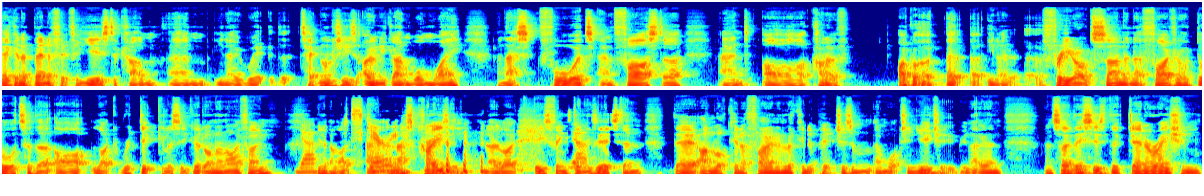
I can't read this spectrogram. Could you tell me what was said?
they're going to benefit for years to come. Um, you know, the technology is only going one way, and that's forwards and faster. And our kind of, I've got a, a, a you know a three year old son and a five year old daughter that are like ridiculously good on an iPhone. Yeah, you know, like and, and, that's crazy. you know, like these things yeah. didn't exist, and they're unlocking a phone and looking at pictures and, and watching YouTube. You know, and and so this is the generation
